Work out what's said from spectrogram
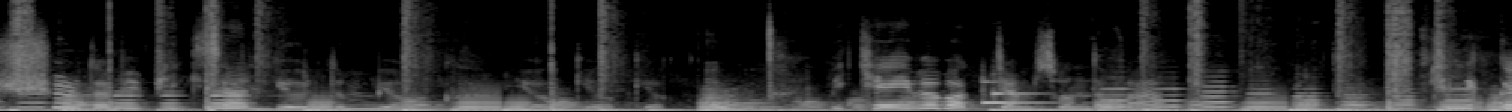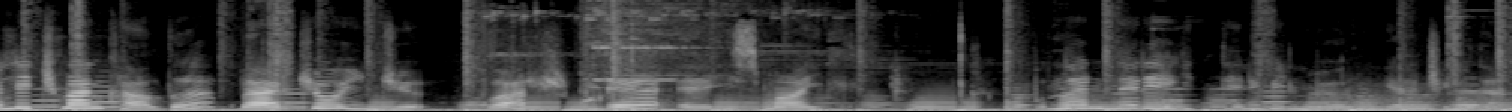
Şurada bir piksel gördüm. Yok. Yok yok yok. Bir cave'e bakacağım son defa. Şimdi Glitchman kaldı. Berke oyuncu var. Bir de e, İsmail. Bunların nereye gittiğini bilmiyorum gerçekten.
